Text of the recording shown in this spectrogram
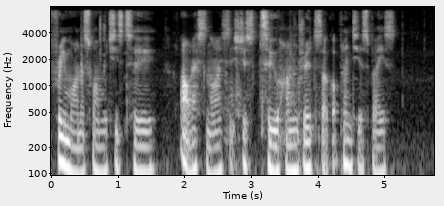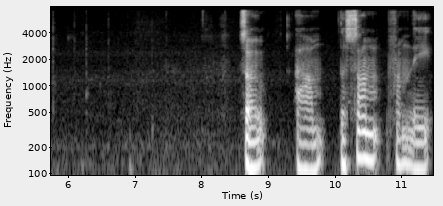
3 minus 1, which is 2. Oh, that's nice. It's just 200, so I've got plenty of space. So um, the sum from the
